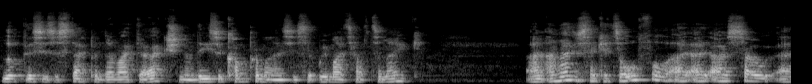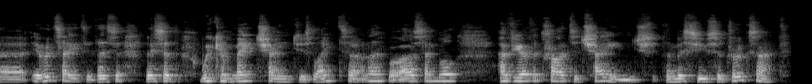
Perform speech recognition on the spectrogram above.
look this is a step in the right direction and these are compromises that we might have to make and, and I just think it's awful. I, I, I was so uh, irritated. They said, they said, we can make changes later. And I, I was saying, well, have you ever tried to change the Misuse of Drugs Act?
